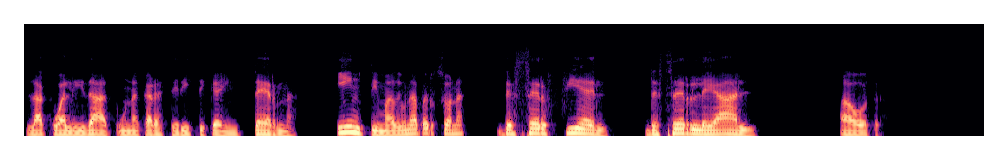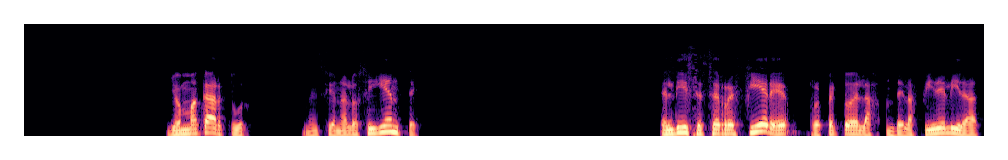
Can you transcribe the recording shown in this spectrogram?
La cualidad, una característica interna íntima de una persona de ser fiel, de ser leal a otra. John MacArthur menciona lo siguiente. Él dice, se refiere respecto de la, de la fidelidad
